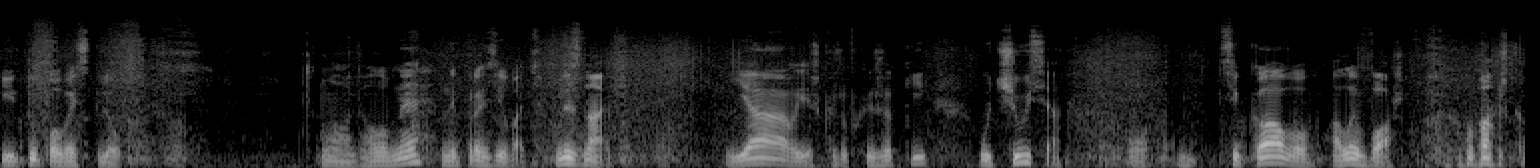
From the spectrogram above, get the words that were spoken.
і тупо весь кльов. От, головне не прозівати. Не знаю. Я, я ж кажу, в хижаки учуся. От, цікаво, але важко. Важко.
